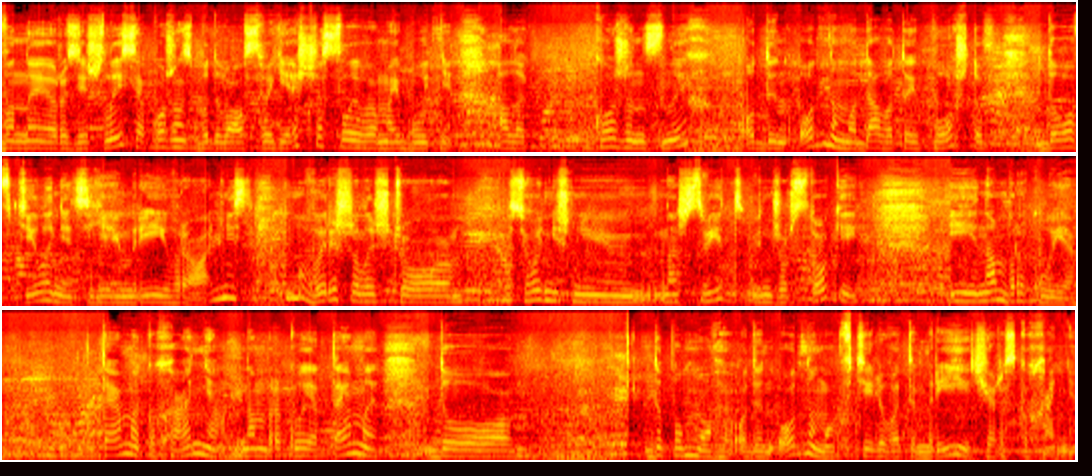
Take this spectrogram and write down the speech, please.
вони розійшлися, кожен збудував своє щасливе майбутнє, але кожен з них один одному дав той поштовх до втілення цієї мрії в реальність. Ми вирішили, що сьогоднішній наш світ він жорстокий, і нам бракує теми кохання. Нам бракує теми до допомоги один одному втілювати мрії через кохання.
